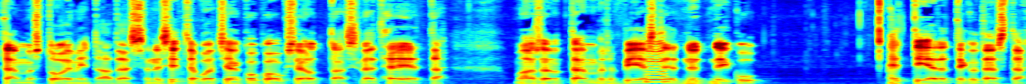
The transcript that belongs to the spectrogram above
tämmöistä toimintaa tässä, niin sitten sä voit siellä kokoukseen ottaa silleen, että hei, että mä oon saanut tämmöisen viestin, mm. että nyt niinku, että tiedättekö tästä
